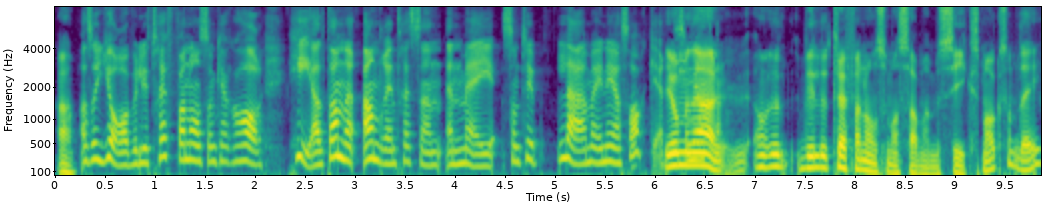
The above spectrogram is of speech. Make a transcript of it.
Ja. Alltså jag vill ju träffa någon som kanske har helt andra, andra intressen än mig, som typ lär mig nya saker. Jo men är, vill du träffa någon som har samma musiksmak som dig?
